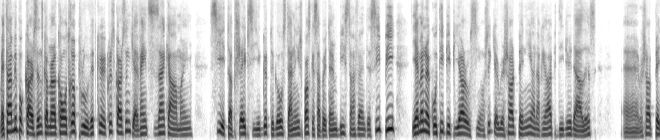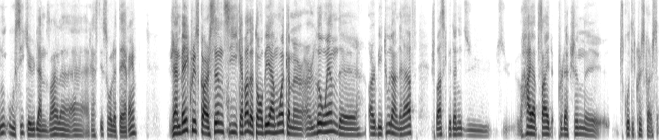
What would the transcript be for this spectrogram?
Mais tant mieux pour Carson. Comme un contrat prove it. Chris Carson qui a 26 ans quand même. S'il est top shape, s'il est good to go cette année, je pense que ça peut être un beast en fantasy. Puis, il amène un côté PPR aussi. On sait qu'il y a Richard Penny en arrière puis DJ Dallas. Euh, Richard Penny aussi qui a eu de la misère à rester sur le terrain. J'aime bien Chris Carson. S'il est capable de tomber à moi comme un, low-end RB2 dans le draft, je pense qu'il peut donner du, high upside production euh, du côté de Chris Carson.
